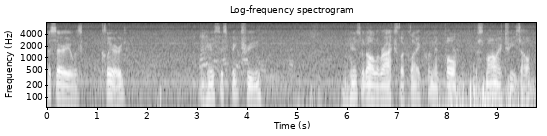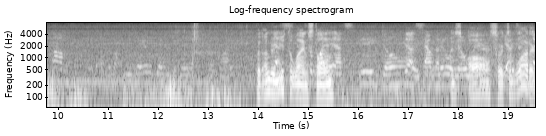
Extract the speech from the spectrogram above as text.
This area was cleared. And here's this big tree. And here's what all the rocks look like when they pull the smaller trees out. But underneath the limestone is all sorts of water.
